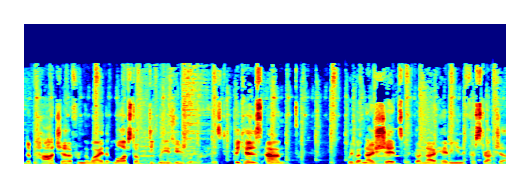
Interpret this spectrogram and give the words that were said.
departure from the way that livestock particularly is usually raised because um, we've got no sheds, we've got no heavy infrastructure,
